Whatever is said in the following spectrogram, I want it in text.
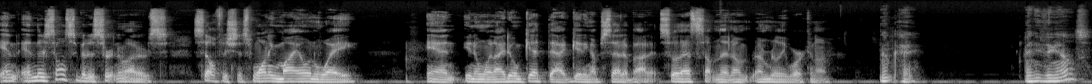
and and there's also been a certain amount of selfishness, wanting my own way, and you know, when I don't get that, getting upset about it. So that's something that I'm I'm really working on. Okay. Anything else?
